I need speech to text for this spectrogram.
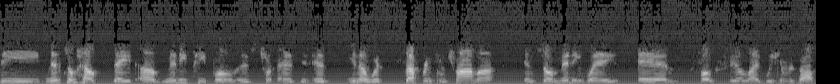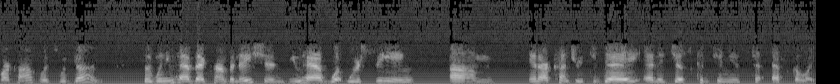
the mental health state of many people is, is, you know, we're suffering from trauma in so many ways, and folks feel like we can resolve our conflicts with guns. So when you have that combination, you have what we're seeing um, in our country today, and it just continues to escalate.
